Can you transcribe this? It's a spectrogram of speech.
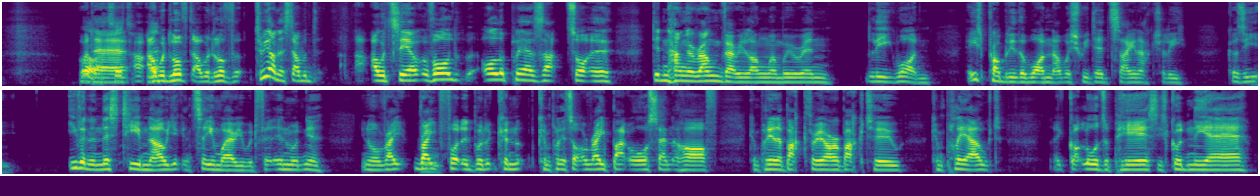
But well, uh, I, I, would love. I would love. To be honest, I would. I would say out of all all the players that sort of didn't hang around very long when we were in League One. He's probably the one I wish we did sign actually, because he, even in this team now, you can see him where he would fit in, wouldn't you? You know, right right footed, but can can play sort of right back or centre half. Can play in a back three or a back two. Can play out. Like got loads of pace. He's good in the air.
